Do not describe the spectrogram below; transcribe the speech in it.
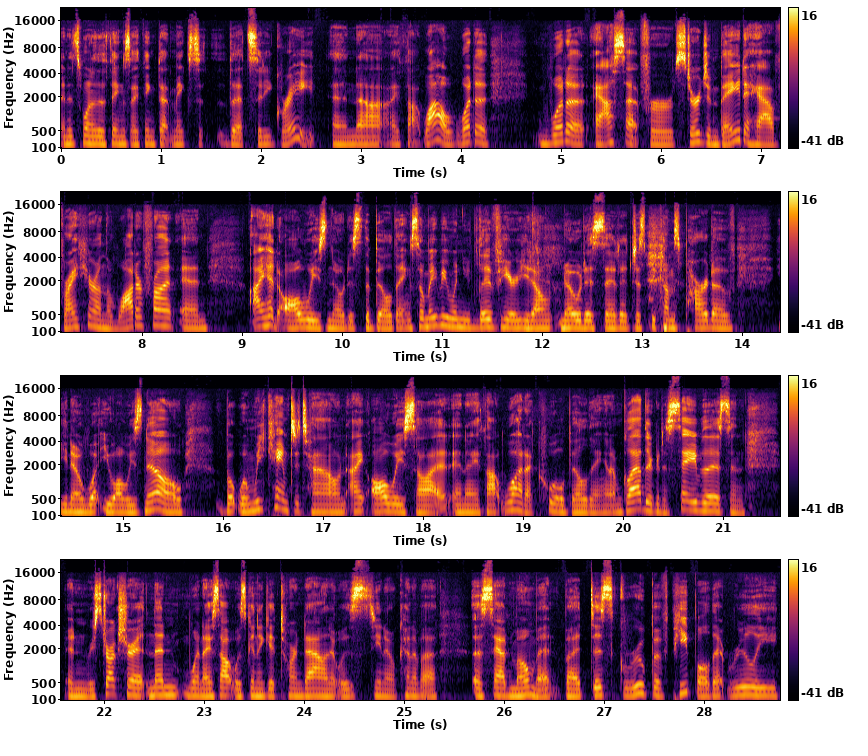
and it's one of the things i think that makes that city great and uh, i thought wow what a what an asset for sturgeon bay to have right here on the waterfront. And i had always noticed the building. So maybe when you live here you don't notice it. It just becomes part of you know what you always know. But when we came to town i always saw it and i thought what a cool building. And i'm glad they're going to save this and and restructure it. And then when i saw it was going to get torn down it was you know kind of a, a sad moment. But this group of people that really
